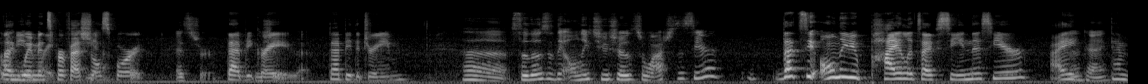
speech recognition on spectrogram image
like mean, women's right, professional yeah. sport. it's true. That'd be We great. that. That'd be the dream. Uh, so those are the only two shows to watch this year? That's the only new pilots I've seen this year. I Okay. have,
